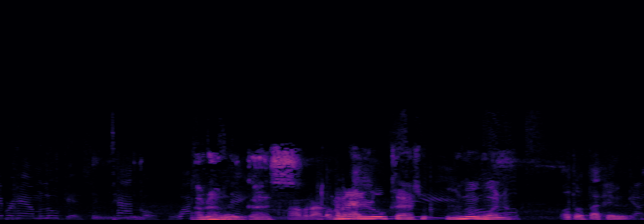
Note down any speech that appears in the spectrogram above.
Abraham Lucas, tackle, Washington Abraham State. Lucas. Ábralo. Abraham Lucas, muy bueno. Otro tackle. O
